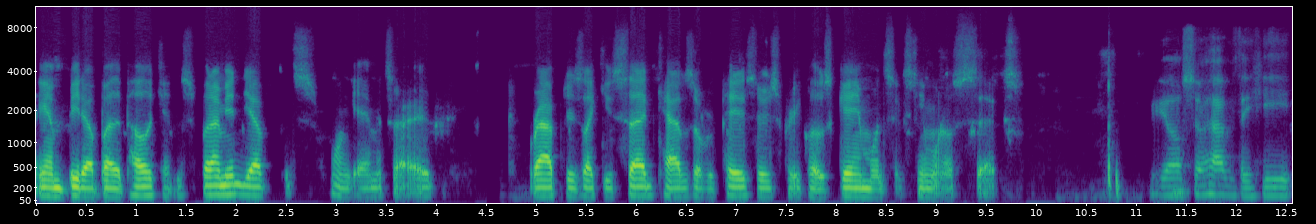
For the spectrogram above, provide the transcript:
again, beat up by the Pelicans. But I mean, yep, it's one game. It's all right. Raptors, like you said, Cavs over Pacers, pretty close game, 116 106. We also have the Heat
